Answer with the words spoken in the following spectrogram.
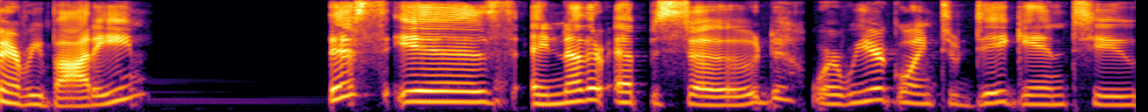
Welcome, everybody. This is another episode where we are going to dig into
